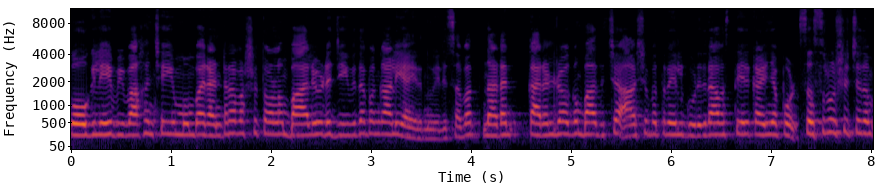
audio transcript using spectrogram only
കോഹ്ലിയെ വിവാഹം ചെയ്യും മുമ്പ് രണ്ടര വർഷത്തോളം ബാലയുടെ ജീവിത പങ്കാളിയായിരുന്നു എലിസബത്ത്. നടൻ കരൾ രോഗം ബാധിച്ച് ആശുപത്രിയിൽ ഗുരുതരാവസ്ഥയിൽ കഴിഞ്ഞപ്പോൾ ശുശ്രൂഷിച്ചതും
